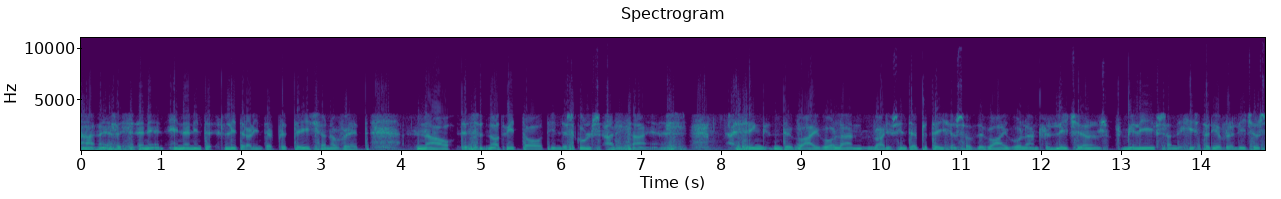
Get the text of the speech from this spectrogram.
and in, inter- literal interpretation of it. Now, this should not be taught in the schools as science. I think the Bible and various interpretations of the Bible and religions, beliefs, and the history of religions,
